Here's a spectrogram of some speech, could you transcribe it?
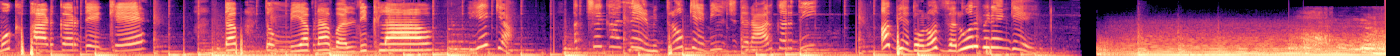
मुख फाड़ कर देखे तब तुम भी अपना बल दिखलाओ। ये क्या? अच्छे खासे मित्रों के बीच दरार कर दी। अब ये दोनों ज़रूर भिड़ेंगे। Yeah.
